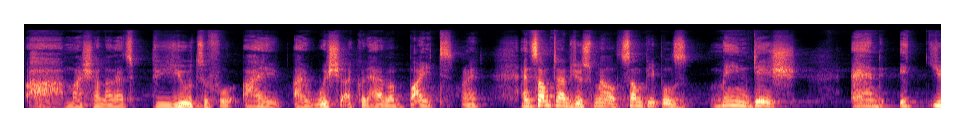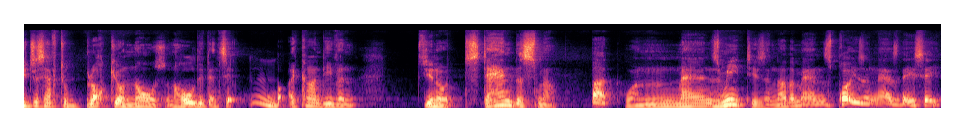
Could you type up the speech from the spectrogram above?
ah, mashallah, that's beautiful. I, I wish I could have a bite, right? And sometimes you smell some people's main dish and it, you just have to block your nose and hold it and say, I can't even, you know, stand the smell. But one man's meat is another man's poison, as they say.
